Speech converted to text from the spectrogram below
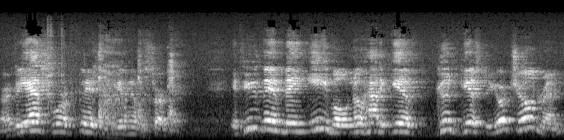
Or if he asks for a fish, will give him a serpent? If you then, being evil, know how to give good gifts to your children,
